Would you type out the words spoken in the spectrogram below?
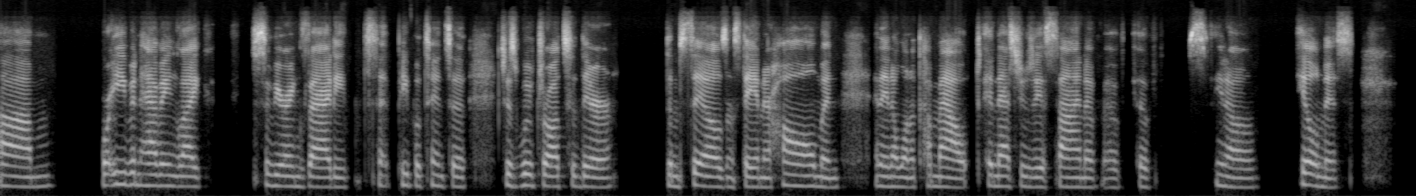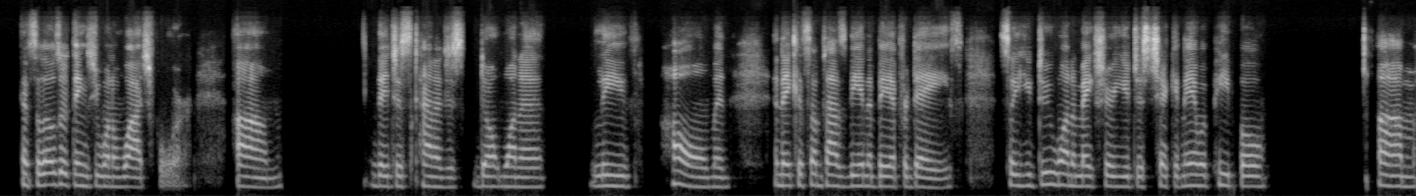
um or even having like severe anxiety, people tend to just withdraw to their themselves and stay in their home and and they don't want to come out. And that's usually a sign of, of, of you know illness. And so those are things you want to watch for. Um, they just kind of just don't want to leave home and and they could sometimes be in a bed for days. So you do want to make sure you're just checking in with people um,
